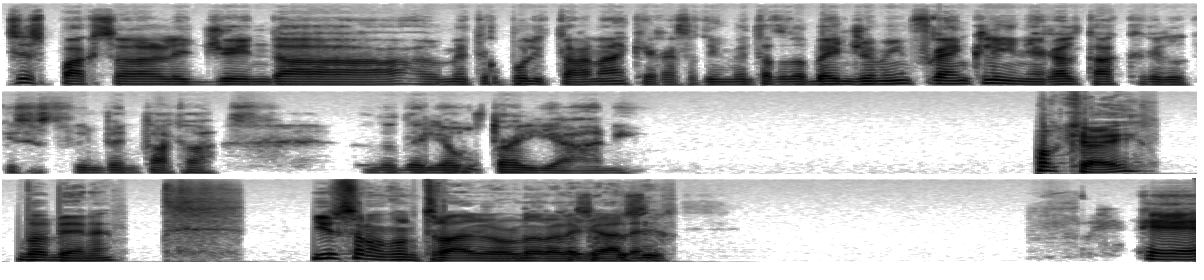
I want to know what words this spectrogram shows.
è sparsa la leggenda metropolitana che era stata inventata da Benjamin Franklin, in realtà credo che sia stata inventata da degli australiani. Ok, va bene. Io sono contrario all'ora legale. Così. Eh,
